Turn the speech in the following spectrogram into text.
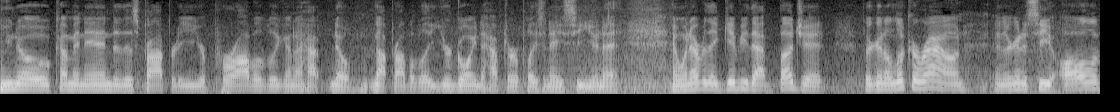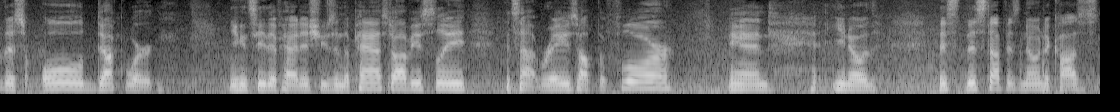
you know coming into this property, you're probably gonna have, no, not probably, you're going to have to replace an AC unit. And whenever they give you that budget, they're gonna look around and they're gonna see all of this old ductwork. You can see they've had issues in the past, obviously. It's not raised off the floor. And you know, this, this stuff is known to cause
